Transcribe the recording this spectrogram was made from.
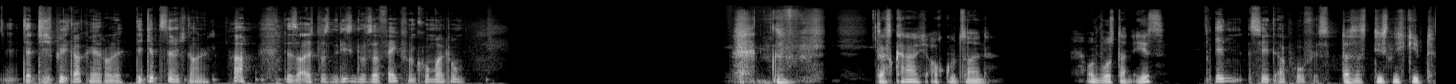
Die, die spielt gar keine Rolle. Die gibt's nämlich gar nicht. Ha, das ist alles bloß ein riesengroßer Fake von Komal Dom. Das kann eigentlich auch gut sein. Und wo es dann ist, In Set-Abrufes. dass es dies nicht gibt.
